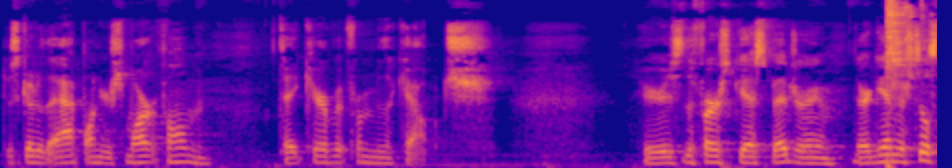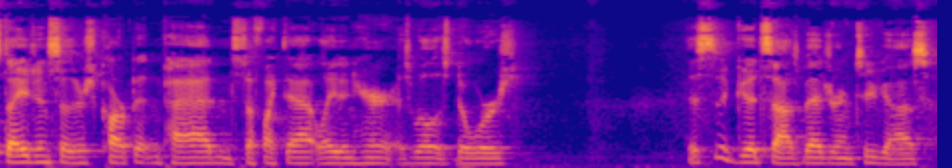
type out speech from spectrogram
Just go to the app on your smartphone and take care of it from the couch. Here's the first guest bedroom. There again, they're still staging, so there's carpet and pad and stuff like that laid in here, as well as doors. This is a good sized bedroom too, guys.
